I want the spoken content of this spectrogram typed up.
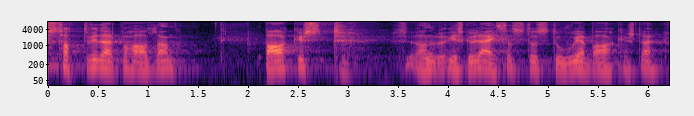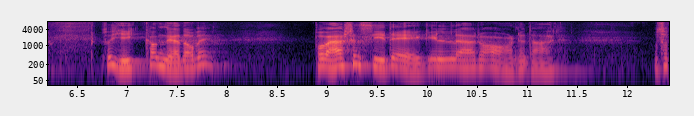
satt vi der på Hadeland. bakerst Vi skulle reise så sto jeg bakerst der. Så gikk han nedover. På hver sin side Egil der og Arne der. Og så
